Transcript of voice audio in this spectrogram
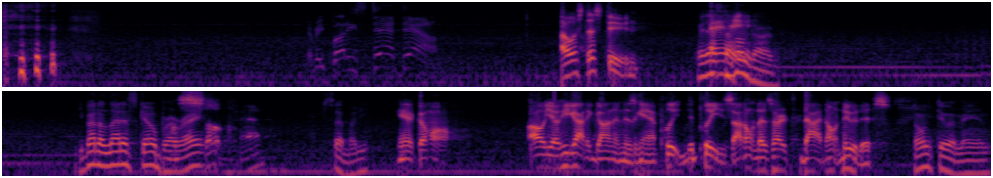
Everybody stand down. Oh, it's this dude. Wait, that's the home guard. You better let us go, bro, right? What's up, man? What's up, buddy? Yeah, come on. Oh, yo, he got a gun in his hand. Please, please, I don't deserve to die. Don't do this. Don't do it, man.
